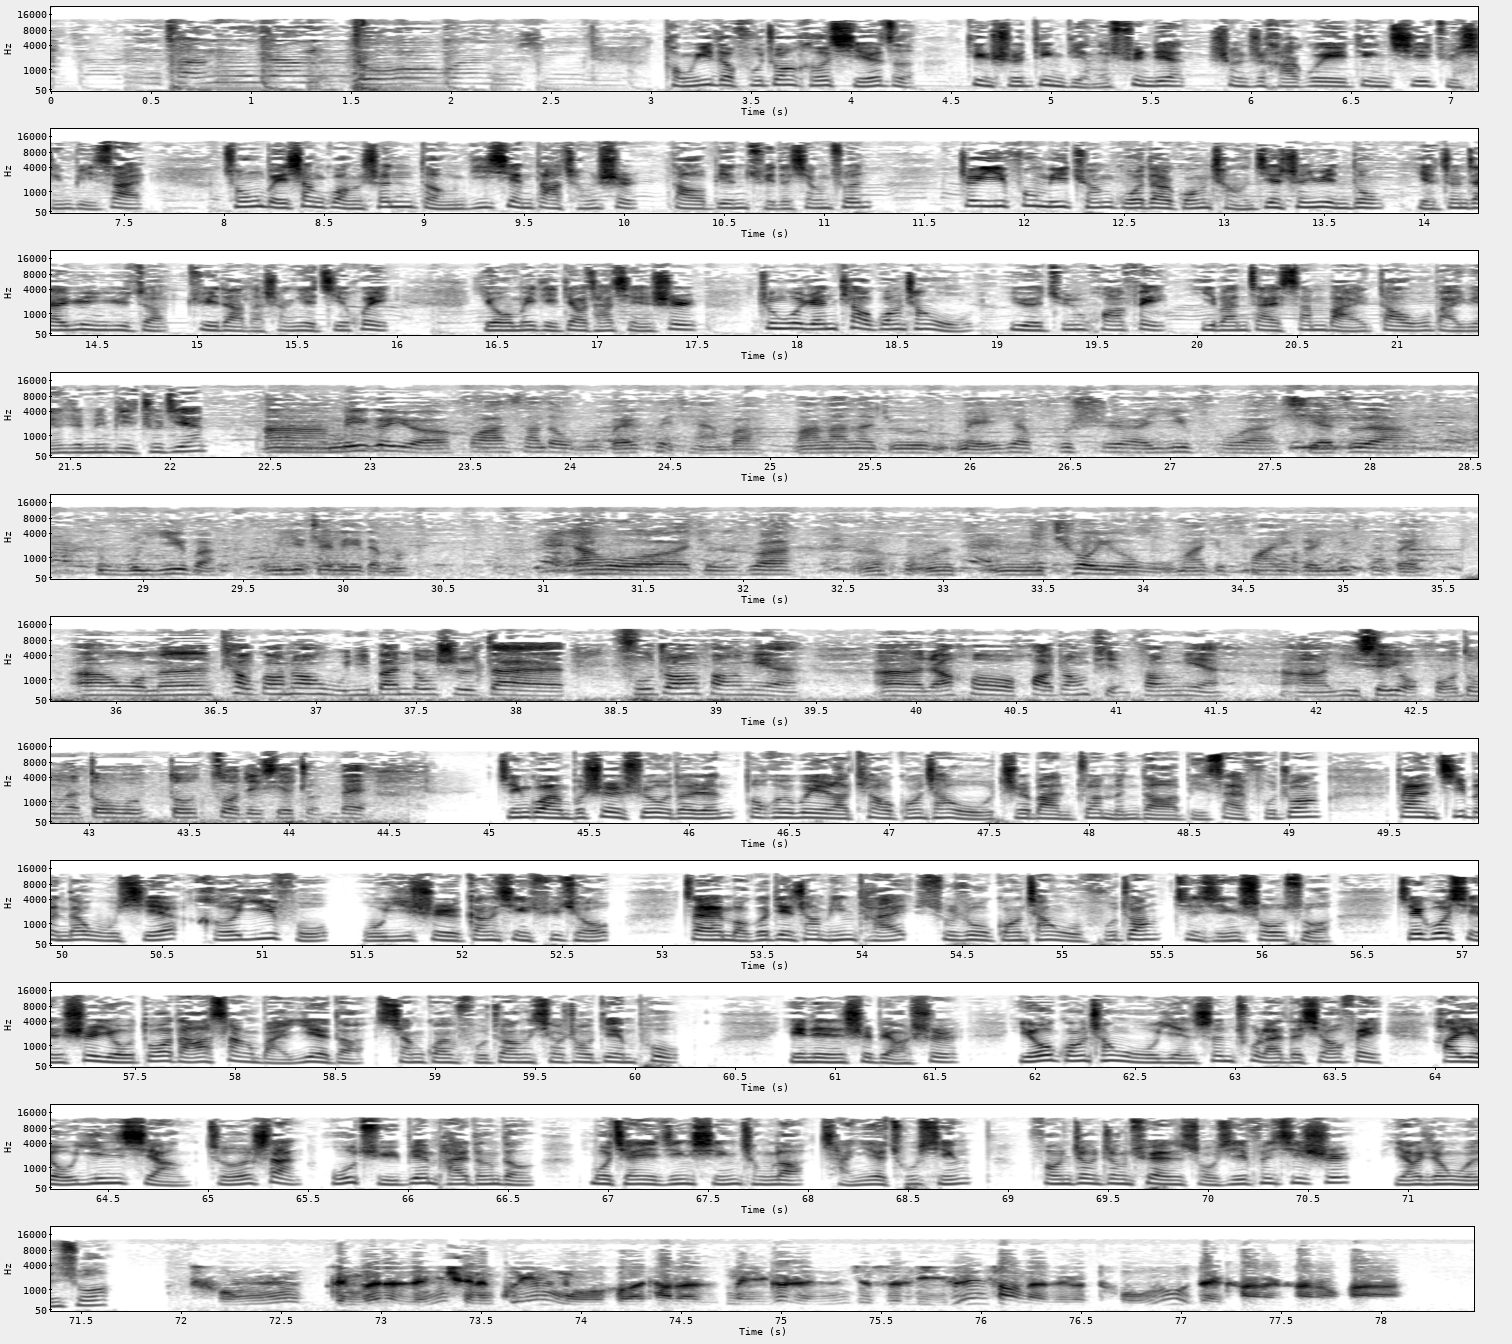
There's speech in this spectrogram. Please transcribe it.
统一的服装和鞋子，定时定点的训练，甚至还会定期举行比赛。从北上广深等一线大城市到边陲的乡村，这一风靡全国的广场健身运动也正在孕育着巨大的商业机会。有媒体调查显示，中国人跳广场舞月均花费一般在三百到五百元人民币之间。嗯，每个月花三到五百块钱吧。完了呢，就买一些服饰啊、衣服啊、鞋子啊、舞衣吧、舞衣之类的嘛。然后就是说，嗯嗯，跳一个舞嘛，就换一个衣服呗。嗯，我们跳广场舞一般都是在服装方面，呃，然后化妆品方面啊，一些有活动的都都做这些准备。尽管不是所有的人都会为了跳广场舞置办专门的比赛服装，但基本的舞鞋和衣服无疑是刚性需求。在某个电商平台输入广场舞服装进行搜索，结果显示有多达上百页的相关服装销售店铺。业内人士表示，由广场舞衍生出来的消费，还有音响、折扇、舞曲编排等等，目前已经形成了产业雏形。方正证券首席分析师杨仁文说。从整个的人群的规模和他的每个人就是理论上的这个投入这看来看的话，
